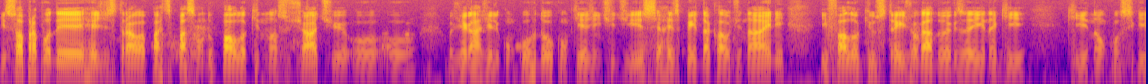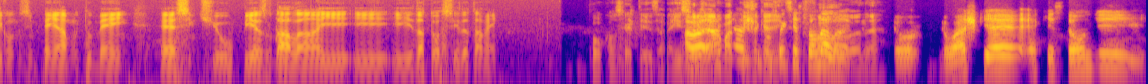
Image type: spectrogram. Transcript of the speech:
E só para poder registrar a participação do Paulo aqui no nosso chat, o, o, o Gerard ele concordou com o que a gente disse a respeito da Cloud9 e falou que os três jogadores aí, né, que, que não conseguiram desempenhar muito bem, é, sentiu o peso da LAN e, e, e, da torcida também. Pô, com certeza, né? Isso ah, já era uma coisa que, que a gente falou, né? Eu, eu acho que é, é questão de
